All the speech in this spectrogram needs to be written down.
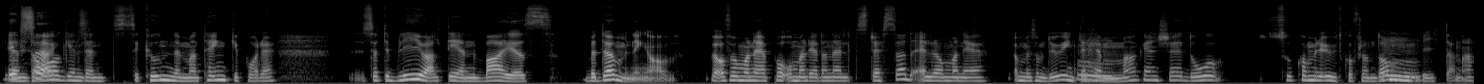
den Exakt. dagen, den sekunden man tänker på det. Så att det blir ju alltid en bias bedömning av och för om man, är på, om man redan är lite stressad eller om man är, ja, men som du, inte Mm. hemma kanske, då så kommer det utgå från de Mm. bitarna.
